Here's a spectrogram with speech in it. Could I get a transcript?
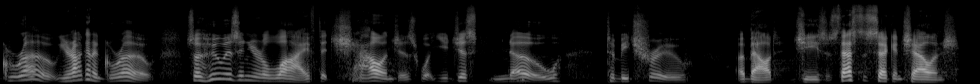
grow. You're not going to grow. So, who is in your life that challenges what you just know to be true about Jesus? That's the second challenge.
